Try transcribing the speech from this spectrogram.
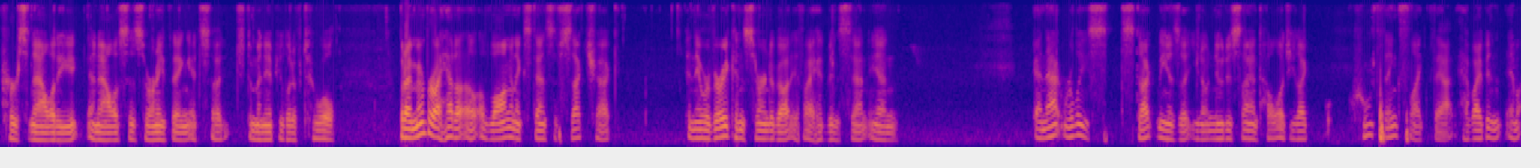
personality analysis or anything. It's uh, just a manipulative tool. But I remember I had a, a long and extensive sec check, and they were very concerned about if I had been sent in. And that really st stuck me as a you know new to Scientology. Like, who thinks like that? Have I been? Am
